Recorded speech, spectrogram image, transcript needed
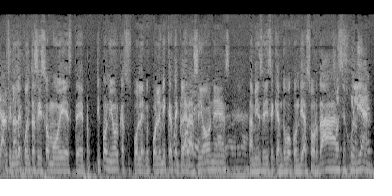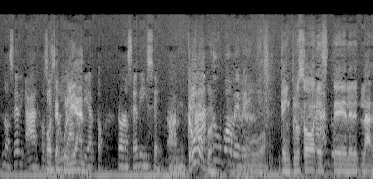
Ya al final de cuentas se hizo muy este tipo New York a sus pole- polémicas Muy declaraciones. polémica. También se dice que anduvo con Díaz Ordaz. José Julián. No sé, no sé- ah, José, José Julián, Julián. cierto. No, no se dice. Anduvo con- Anduvo, bebé. que incluso este le- la-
